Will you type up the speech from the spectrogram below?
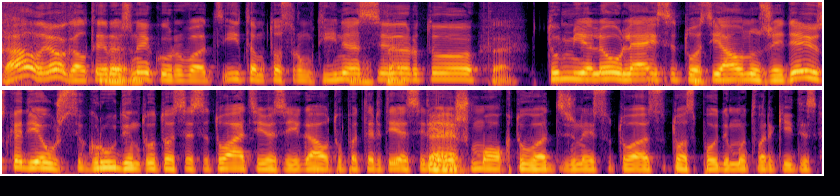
Gal jo, gal tai yra, žinai, kur vat, įtemptos rungtynės ta, ir tu, ta. tu mieliau leisi tuos jaunus žaidėjus, kad jie užsigrūdintų tose situacijose, įgautų patirties ir ta. jie išmoktų, vat, žinai, su tuo, su tuo spaudimu tvarkytis.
